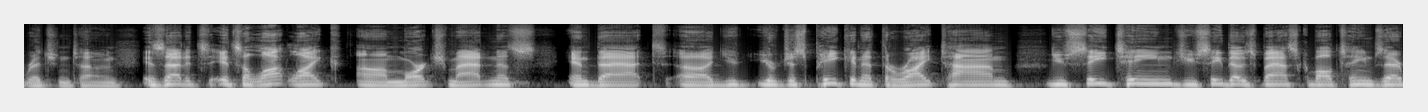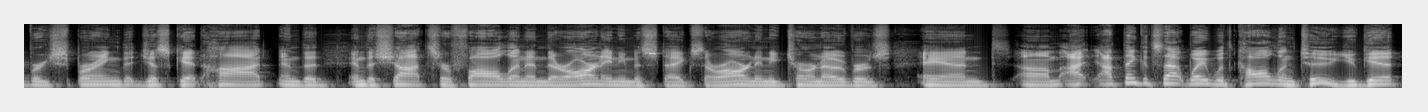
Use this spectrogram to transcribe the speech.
Rich-N-Tone. Is that it's it's a lot like um, March Madness in that uh, you, you're just peaking at the right time. You see teams, you see those basketball teams every spring that just get hot and the and the shots are falling and there aren't any mistakes, there aren't any turnovers, and um, I, I, think it's that way with calling too. You get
